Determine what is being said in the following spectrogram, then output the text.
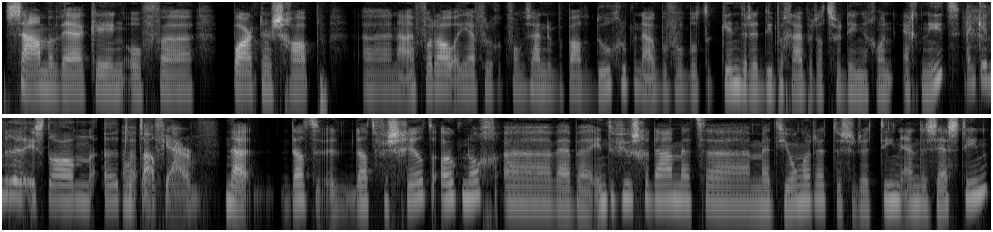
samenwerking of eh, partnerschap. Eh, nou, en vooral, jij vroeg ook van, zijn er bepaalde doelgroepen? Nou, ook bijvoorbeeld de kinderen, die begrijpen dat soort dingen gewoon echt niet. En kinderen is dan eh, tot Eh, 12 jaar. Nou, dat, dat verschilt ook nog. Eh, we hebben interviews gedaan met, eh, met jongeren tussen de 10 en de 16.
